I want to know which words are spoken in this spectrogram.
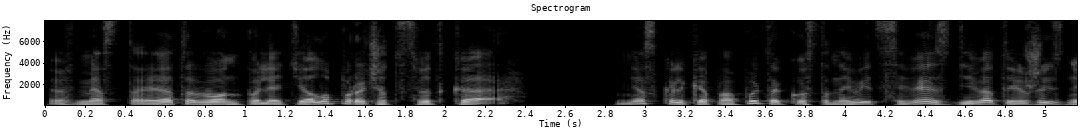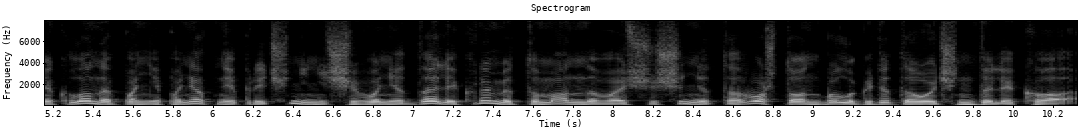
Вместо этого он полетел прочь от цветка. Несколько попыток установить связь с девятой жизнью клона по непонятной причине ничего не дали, кроме туманного ощущения того, что он был где-то очень далеко.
